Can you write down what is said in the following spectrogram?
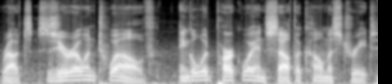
Routes 0 and 12, Englewood Parkway and South Acoma Street.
